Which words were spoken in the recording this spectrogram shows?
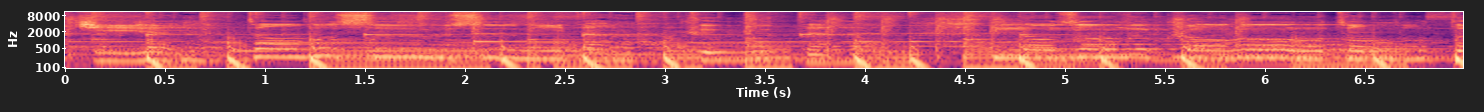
先へと進みだくて望むこと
